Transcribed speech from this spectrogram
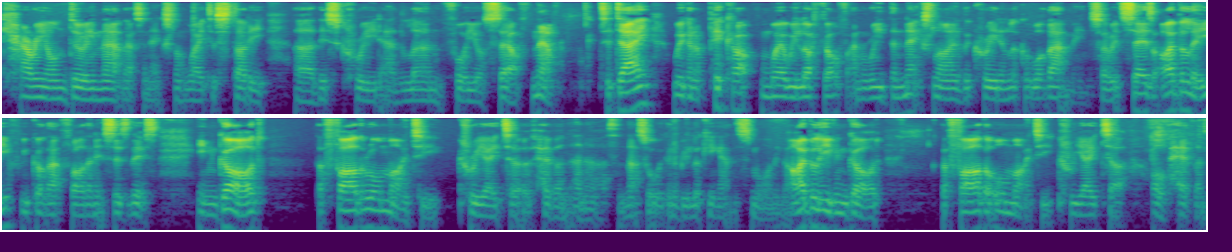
carry on doing that. That's an excellent way to study uh, this creed and learn for yourself. Now, Today, we're going to pick up from where we left off and read the next line of the Creed and look at what that means. So it says, I believe, we've got that far, then it says this in God, the Father Almighty, creator of heaven and earth. And that's what we're going to be looking at this morning. I believe in God, the Father Almighty, creator of heaven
